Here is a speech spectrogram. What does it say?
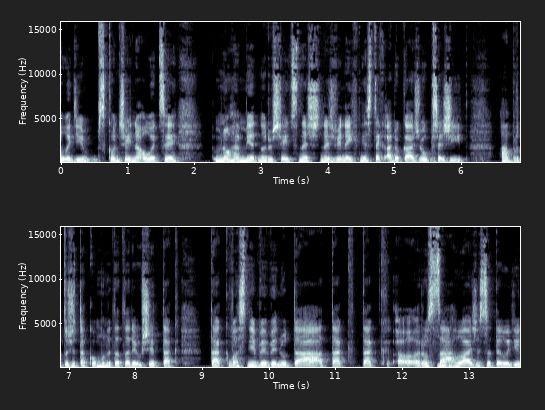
lidi skončí na ulici mnohem jednodušeji než, než v jiných městech a dokážou přežít. A protože ta komunita tady už je tak tak vlastně vyvinutá a tak, tak uh, rozsáhlá, hmm. že se ty lidi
